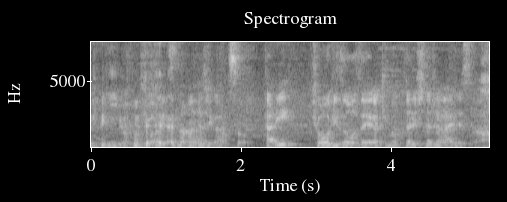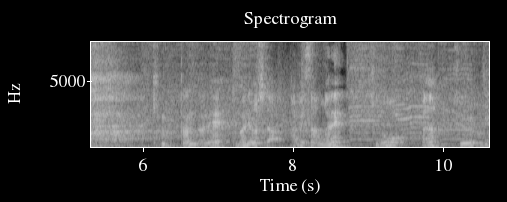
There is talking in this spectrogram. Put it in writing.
い やいいよ。今日は別の話が。あ そう。たり消費増税が決まったりしたじゃないですか。決まったんだね。決まりました。安倍さんがね昨日かな収録日違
